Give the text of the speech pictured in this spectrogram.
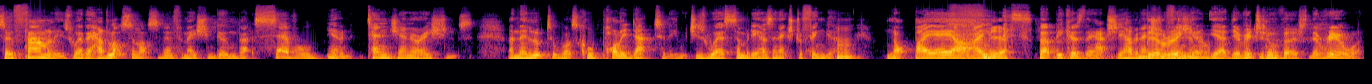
So families where they had lots and lots of information going back several, you know, 10 generations. And they looked at what's called polydactyly, which is where somebody has an extra finger. Not by AI, Hmm. Yes. but because they actually have an The extra original. finger. Yeah, the original version, the real one,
